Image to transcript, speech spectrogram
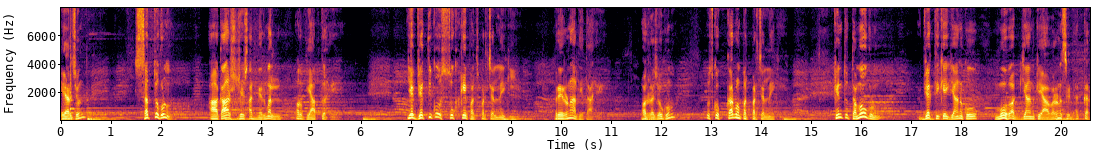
हे अर्जुन सत्व गुण आकाश जैसा निर्मल और व्याप्त है। यह व्यक्ति को सुख के पथ पर चलने की प्रेरणा देता है और रजोगुण उसको कर्म पथ पर चलने की किंतु तमोगुण व्यक्ति के ज्ञान को मोह अज्ञान के आवरण से ढककर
